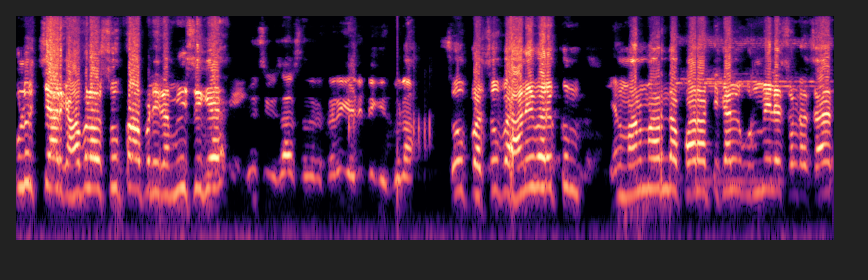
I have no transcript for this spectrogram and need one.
குளிர்ச்சியா இருக்கு. அவ்வளவு சூப்பரா பண்ணிடுற மியூசிக் சூப்பர் சூப்பர் அனைவருக்கும் என் மனமார்ந்த பாராட்டுகள் உண்மையிலே சொல்றேன் சார்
